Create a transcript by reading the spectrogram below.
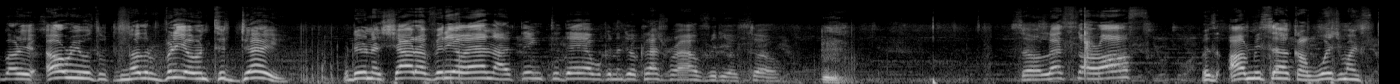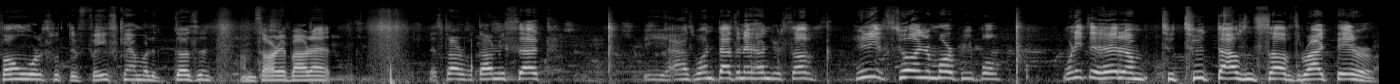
Everybody, El Rivas with another video, and today we're doing a shout out video, and I think today we're gonna do a Clash Royale video. So, so let's start off with OmniSec. I wish my phone works with the face cam, but it doesn't. I'm sorry about that. Let's start with OmniSec. He has 1,800 subs. He needs 200 more people. We need to hit him to 2,000 subs right there.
